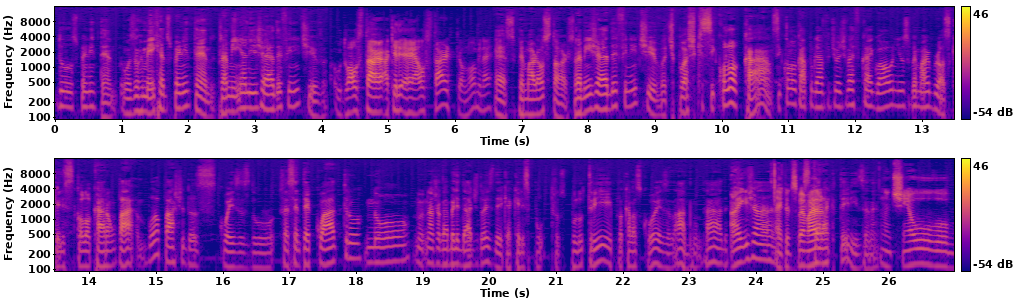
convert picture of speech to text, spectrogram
do Super Nintendo. Mas o remake é do Super Nintendo. Pra mim ali já é a definitiva. O do All Star, aquele é All Star, que é o nome, né? É, Super Mario All Stars. Pra mim já é definitiva. Tipo, acho que se colocar. Se colocar pro gráfico de hoje vai ficar igual o New Super Mario Bros. Que eles colocaram pa- boa parte das coisas do 64 no, no- na jogabilidade 2D, que é aqueles pulo triplo, aquelas coisas lá, bundada. Aí já É que o Super se Mario caracteriza, né? não tinha o,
